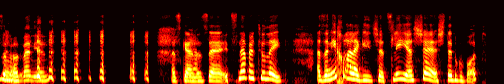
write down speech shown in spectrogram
זה מאוד מעניין. אז כן, yeah. אז uh, it's never too late. אז אני יכולה להגיד שאצלי יש uh, שתי תגובות.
